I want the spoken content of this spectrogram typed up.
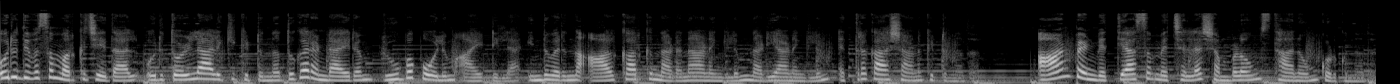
ഒരു ദിവസം വർക്ക് ചെയ്താൽ ഒരു തൊഴിലാളിക്ക് കിട്ടുന്ന തുക രണ്ടായിരം രൂപ പോലും ആയിട്ടില്ല. ഇന്ന് വരുന്ന ആൾക്കാർക്ക് നടനാണെങ്കിലും നടിയാണെങ്കിലും എത്ര കാശാണ് കിട്ടുന്നത്? ആൺ പെൺ വ്യത്യാസം വെച്ചല്ല ശമ്പളവും സ്ഥാനവും കൊടുക്കുന്നത്.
